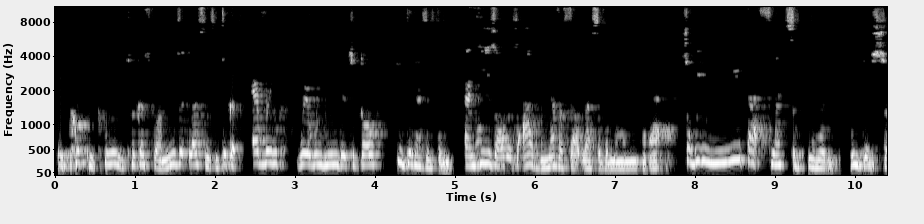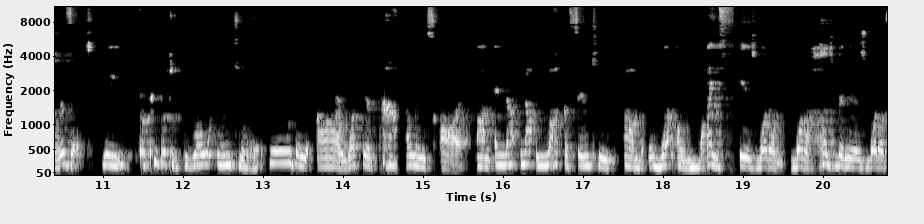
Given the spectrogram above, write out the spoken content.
He cooked, he cleaned, he took us to our music lessons, he took us everywhere we needed to go. He did everything. And he's always, I've never felt less of a man for that. So we need that flexibility. We deserve it. We, for people to grow into who they are, what their talents are, um, and not, not lock us into, um, what a wife is, what a, what a husband is, what a,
